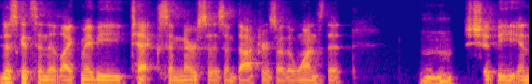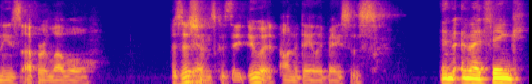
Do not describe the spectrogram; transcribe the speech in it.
this gets into like maybe techs and nurses and doctors are the ones that mm-hmm. should be in these upper level positions because yeah. they do it on a daily basis. And and I think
